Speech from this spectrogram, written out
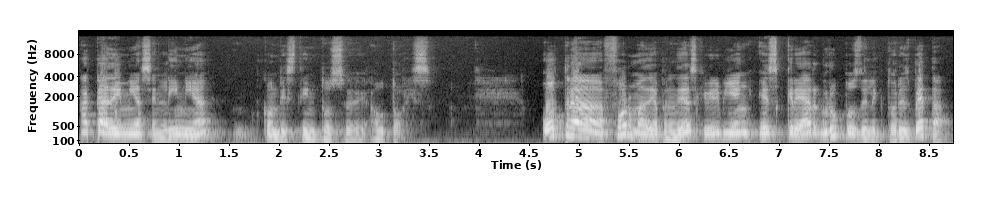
academias en línea con distintos eh, autores. Otra forma de aprender a escribir bien es crear grupos de lectores beta.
